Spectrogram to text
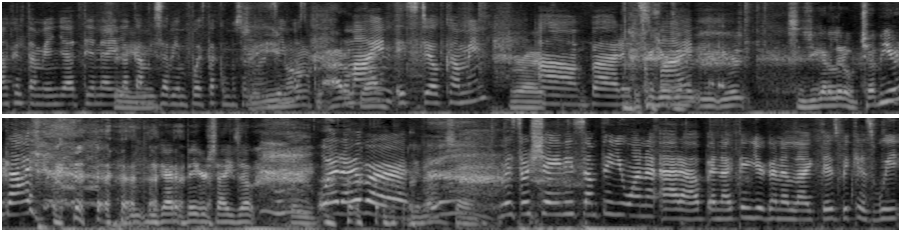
Ángel también ya tiene ahí la Sí. camisa bien puesta, como se lo Sí, decimos. no, no, claro, Mine claro. is still coming, Right. uh, but it's fine. in- yours, since you got a little chubbier, we got a bigger size up you. whatever. You know, so Mr. Shaney, something you want to add up, and I think you're gonna like this because we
